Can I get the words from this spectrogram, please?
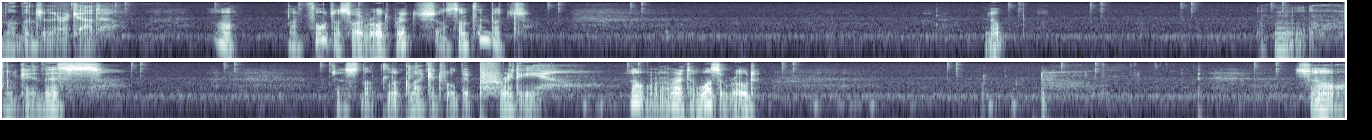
Another generic ad. Oh, I thought I saw a road bridge or something, but... Nope. Hmm, okay, this does not look like it will be pretty. Oh, alright, it was a road. So,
